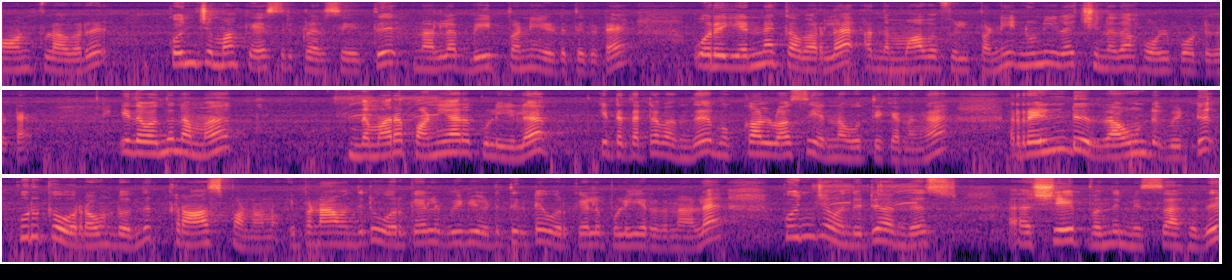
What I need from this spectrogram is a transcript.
கார்ன்ஃப்ளவரு கொஞ்சமாக கேசரி கலர் சேர்த்து நல்லா பீட் பண்ணி எடுத்துக்கிட்டேன். ஒரு எண்ணெய் கவரில் அந்த மாவை ஃபில் பண்ணி நுனியில் சின்னதாக ஹோல் போட்டுக்கிட்டேன். இதை வந்து நம்ம இந்த மாதிரி பணியார குழியில் கிட்டத்தட்ட வந்து முக்கால்வாசி எண்ணெய் ஊற்றிக்கணுங்க ரெண்டு ரவுண்டு விட்டு குறுக்க ஒரு ரவுண்டு வந்து கிராஸ் பண்ணணும். இப்போ நான் வந்துட்டு ஒரு கையில் வீடியோ எடுத்துக்கிட்டே ஒரு கையில் புளியறதுனால கொஞ்சம் வந்துட்டு அந்த ஷேப் வந்து மிஸ் ஆகுது.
